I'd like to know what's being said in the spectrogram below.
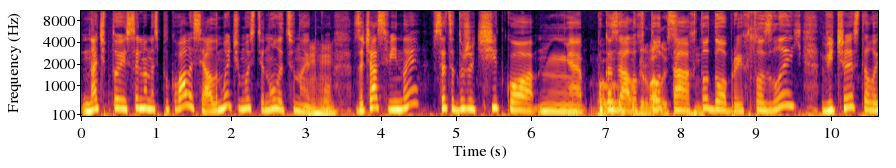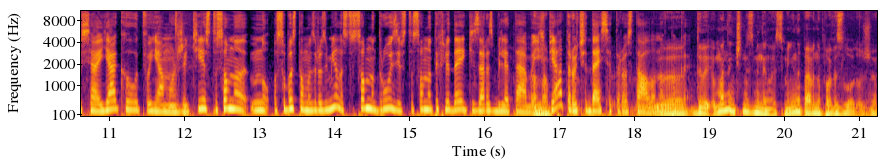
начебто і сильно не спілкувалася, але ми чомусь тягнули цю нитку. За час війни все це дуже чітко е, показало, хто та хто добрий, хто злий, відчистилося, як у твоєму житті. Стосовно ну особисто ми зрозуміли, стосовно друзів, стосовно тих людей, які зараз біля тебе. Їх п'ятеро чи десятеро стало навпаки. Е, Диви, у мене нічого не змінилось. Мені напевно повезло дуже.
